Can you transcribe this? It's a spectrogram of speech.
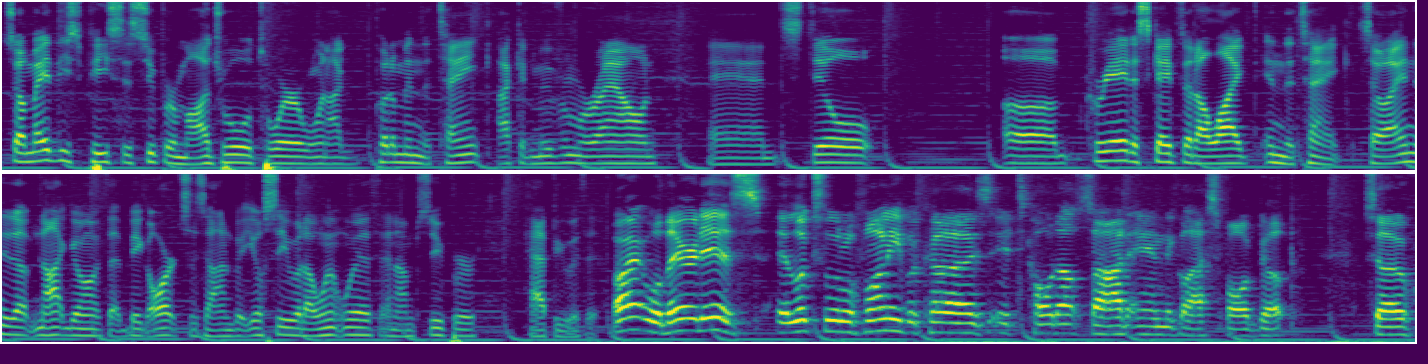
So I made these pieces super modular to where when I put them in the tank, I could move them around and still uh, create a scape that I liked in the tank. So I ended up not going with that big arch design, but you'll see what I went with and I'm super happy with it. All right, well there it is. It looks a little funny because it's cold outside and the glass fogged up. So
